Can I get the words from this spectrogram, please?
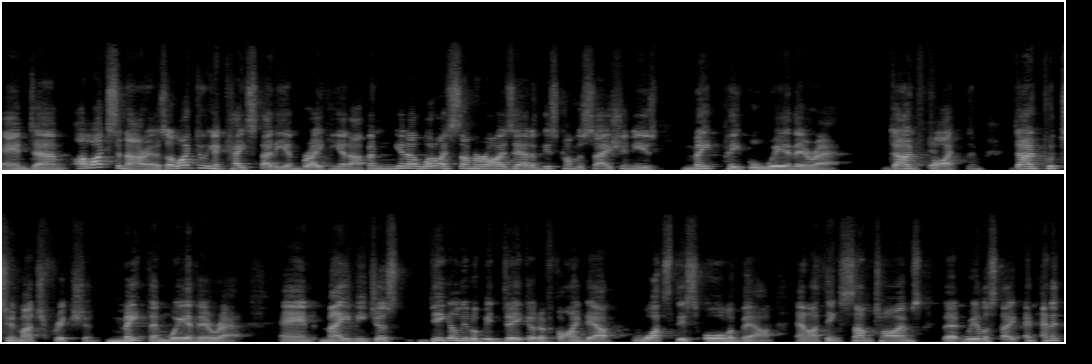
and um, I like scenarios. I like doing a case study and breaking it up. And you know what I summarize out of this conversation is meet people where they're at. Don't Yeah. fight them. Don't put too much friction. Meet them where they're at. And maybe just dig a little bit deeper to find out what's this all about. And I think sometimes that real estate and, and it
